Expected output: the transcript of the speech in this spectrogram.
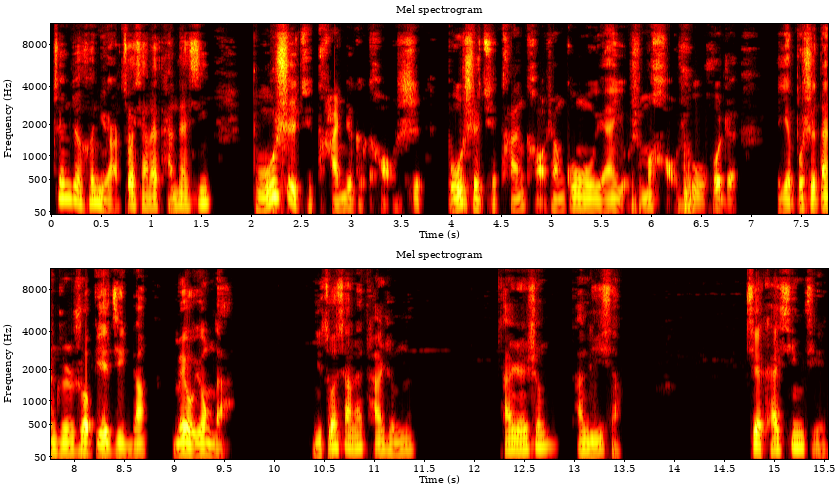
真正和女儿坐下来谈谈心，不是去谈这个考试，不是去谈考上公务员有什么好处，或者也不是单纯说别紧张，没有用的。你坐下来谈什么呢？谈人生，谈理想，解开心结。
